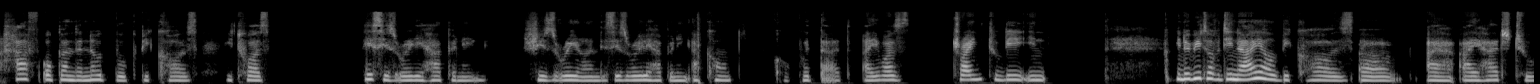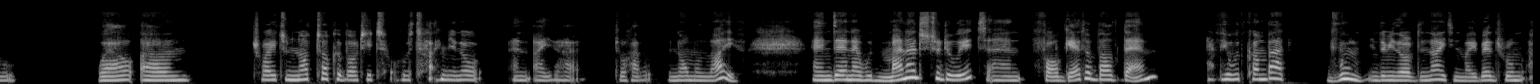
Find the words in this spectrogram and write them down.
half open the notebook because it was, this is really happening. She's real and this is really happening. I can't cope with that. I was trying to be in in a bit of denial because uh, I I had to, well, um, try to not talk about it all the time, you know, and I had to have a normal life, and then I would manage to do it and forget about them, and they would come back, boom, in the middle of the night in my bedroom.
